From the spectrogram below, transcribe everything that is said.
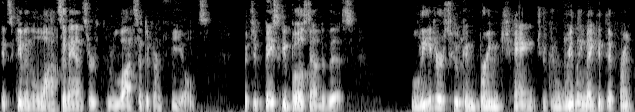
it's given lots of answers through lots of different fields, but it basically boils down to this. Leaders who can bring change, who can really make a difference,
